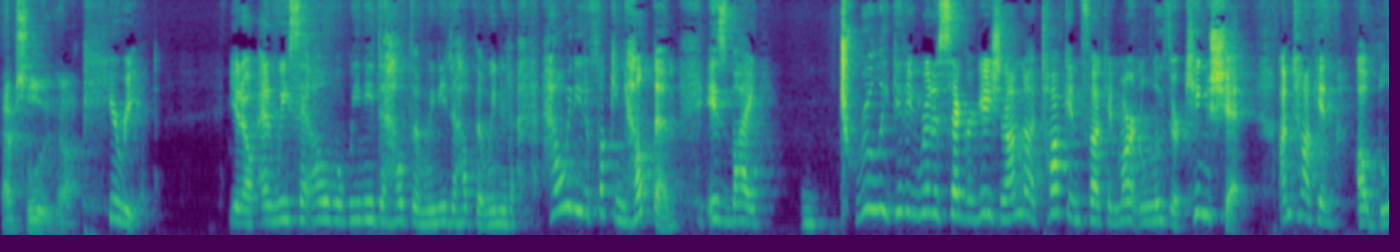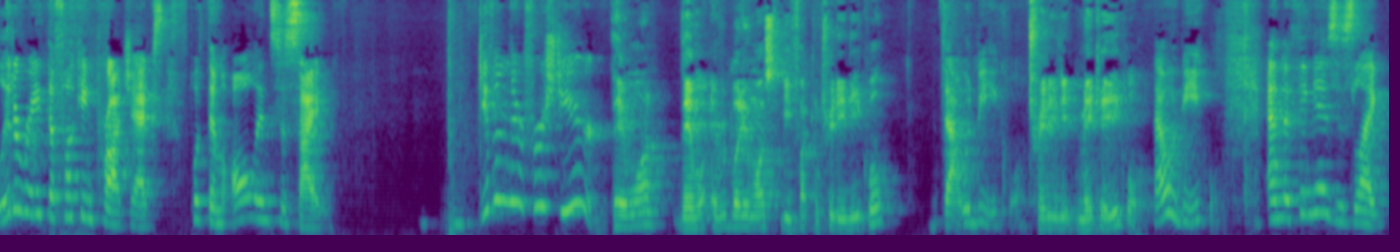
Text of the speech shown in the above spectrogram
absolutely not. period. You know, and we say, oh, well, we need to help them. We need to help them. We need to, how we need to fucking help them is by truly getting rid of segregation. I'm not talking fucking Martin Luther King shit. I'm talking obliterate the fucking projects, put them all in society. Give them their first year. They want. They want. Everybody wants to be fucking treated equal. That would be equal. Treated. Make it equal. That would be equal. And the thing is, is like,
